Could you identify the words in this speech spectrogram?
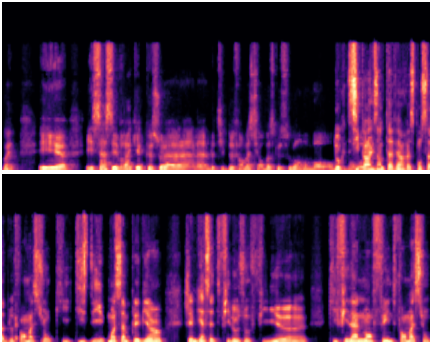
ouais. Et, euh, et ça, c'est vrai, quel que soit la- la- le type de formation, parce que souvent, on, Donc, on- si par exemple, tu avais un responsable de formation qui, qui se dit, moi, ça me plaît bien, j'aime bien cette philosophie euh, qui finalement fait une formation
